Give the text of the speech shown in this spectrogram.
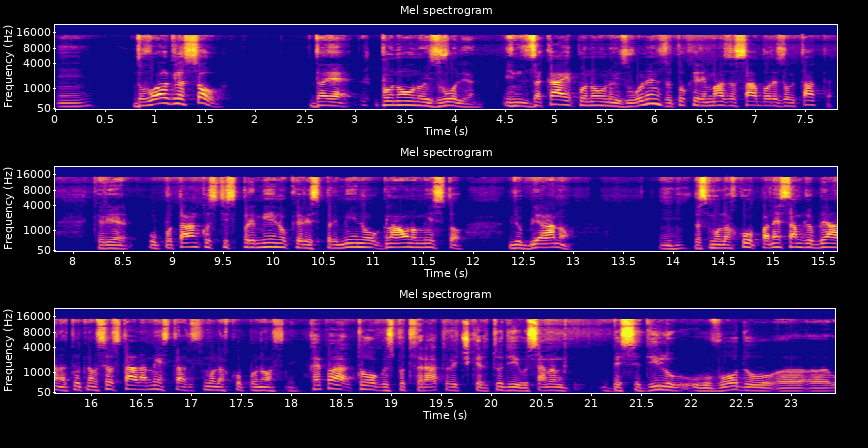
-huh. dovolj glasov da je ponovno izvoljen. In zakaj je ponovno izvoljen? Zato, ker ima za sabo rezultate, ker je v potankosti spremenil, ker je spremenil glavno mesto Ljubljano. Uhum. Da smo lahko, pa ne samo Ljubljana, tudi na vse ostale mesta, smo lahko ponosni. Kaj pa to, gospod Feratovič, ker tudi v samem besedilu, v uvodu uh,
